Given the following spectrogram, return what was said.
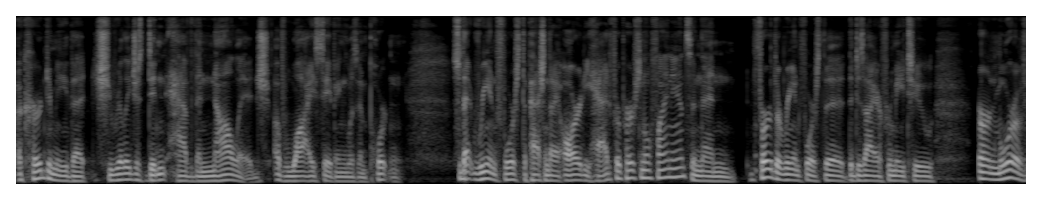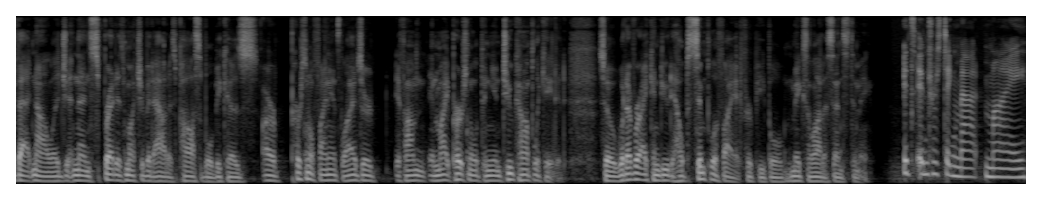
occurred to me that she really just didn't have the knowledge of why saving was important. So that reinforced the passion that I already had for personal finance and then further reinforced the the desire for me to earn more of that knowledge and then spread as much of it out as possible because our personal finance lives are if I'm, in my personal opinion, too complicated. So, whatever I can do to help simplify it for people makes a lot of sense to me. It's interesting, Matt. My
